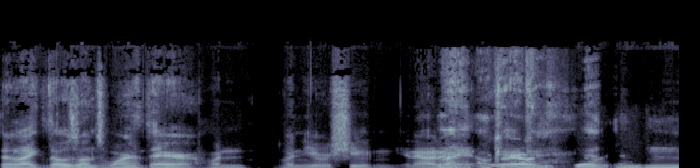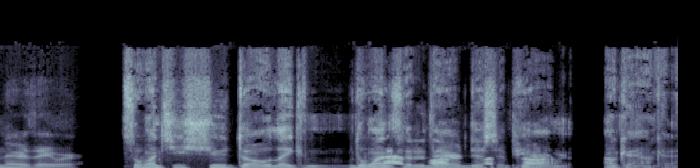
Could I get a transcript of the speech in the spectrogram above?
They're like those ones weren't there when when you were shooting. You know what Right, I mean? Okay, okay, the field eating, or they were. So once you shoot though, like the ones That that are there disappear. Okay, okay.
